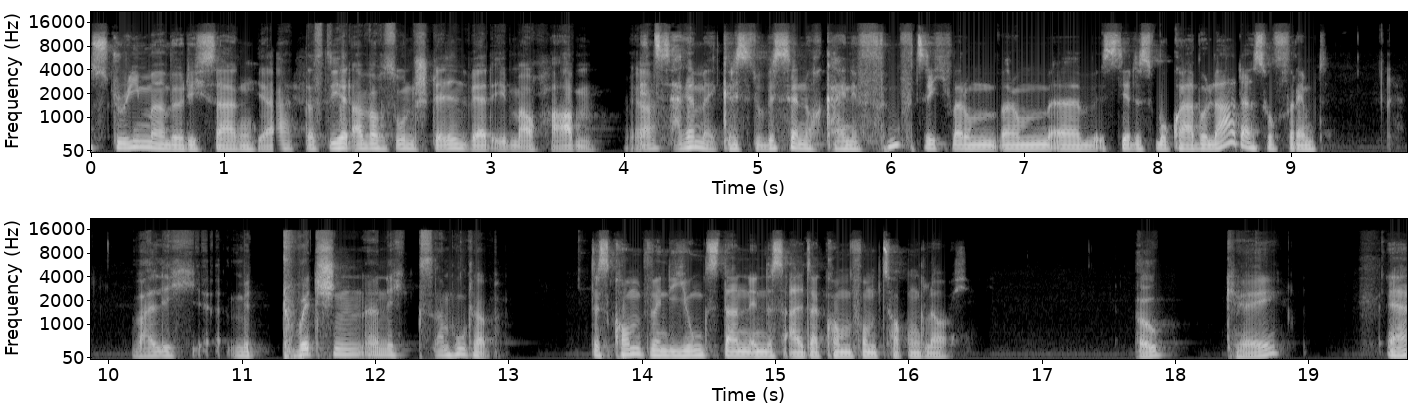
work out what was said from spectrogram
Streamer würde ich sagen. Ja, dass die halt einfach so einen Stellenwert eben auch haben. Ja? Jetzt sage mal, Chris, du bist ja noch keine 50. Warum, warum äh, ist dir das Vokabular da so fremd? Weil ich mit Twitchen äh, nichts am Hut habe das kommt, wenn die Jungs dann in das Alter kommen vom Zocken, glaube ich. Okay. Ja,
